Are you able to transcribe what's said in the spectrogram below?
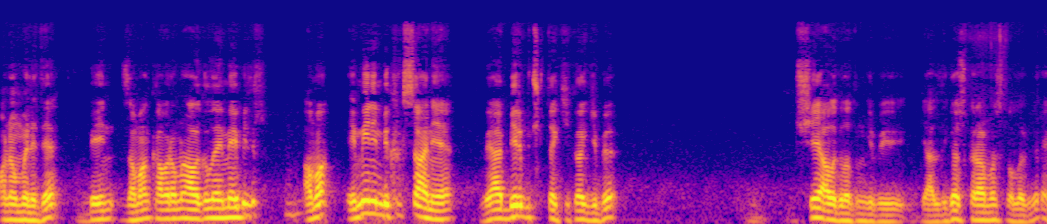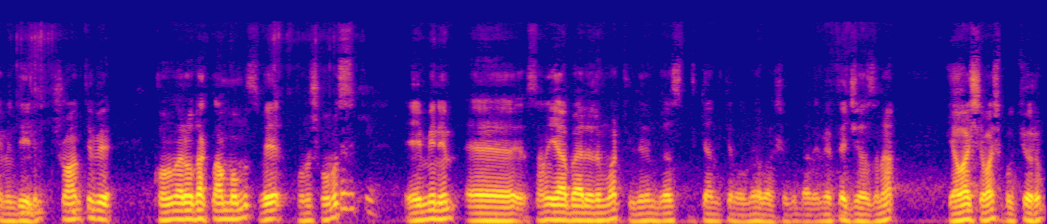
anomalide. Beyin zaman kavramını algılayamayabilir. Ama eminim bir 40 saniye veya bir buçuk dakika gibi bir şey algıladım gibi geldi. Göz kararması da olabilir emin değilim. Şu an tabii konulara odaklanmamız ve konuşmamız Tabii ki. eminim eee, sana iyi haberlerim var. Tüylerim biraz diken diken olmaya başladı. Ben MF cihazına yavaş yavaş bakıyorum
